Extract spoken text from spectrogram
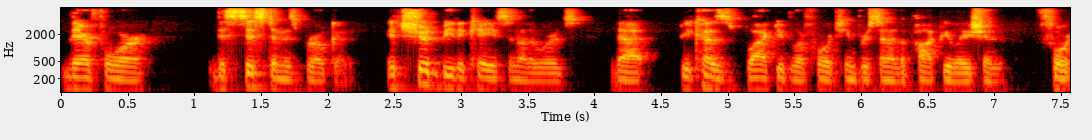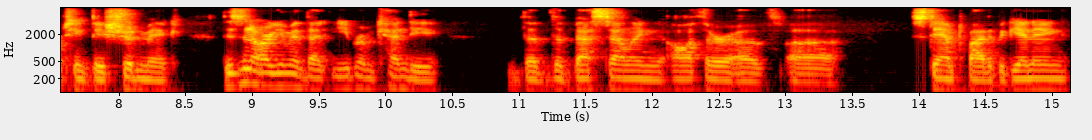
Therefore, the system is broken. It should be the case, in other words, that because black people are 14% of the population, 14 they should make. This is an argument that Ibram Kendi, the the best-selling author of uh, Stamped by the Beginning,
